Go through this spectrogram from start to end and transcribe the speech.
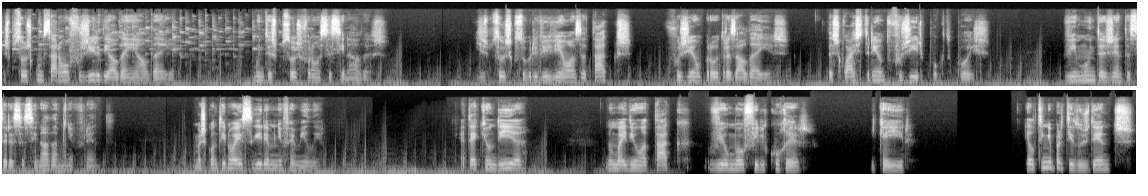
as pessoas começaram a fugir de aldeia em aldeia. Muitas pessoas foram assassinadas. E as pessoas que sobreviviam aos ataques fugiam para outras aldeias, das quais teriam de fugir pouco depois. Vi muita gente a ser assassinada à minha frente. Mas continuei a seguir a minha família. Até que um dia, no meio de um ataque, vi o meu filho correr e cair. Ele tinha partido os dentes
